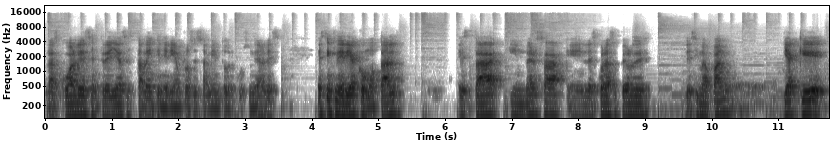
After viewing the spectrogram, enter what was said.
las cuales entre ellas está la Ingeniería en Procesamiento de Recursos Minerales. Esta ingeniería como tal está inmersa en la Escuela Superior de, de Simapán, ya que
